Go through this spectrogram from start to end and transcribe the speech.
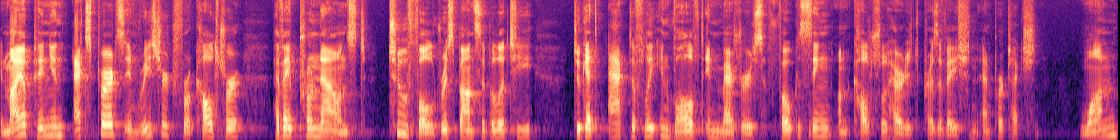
In my opinion, experts in research for culture have a pronounced twofold responsibility to get actively involved in measures focusing on cultural heritage preservation and protection. One,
